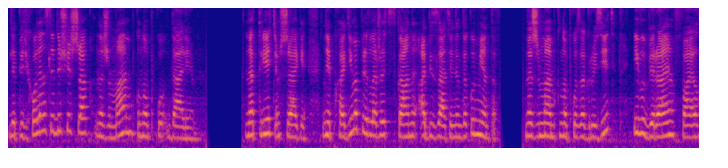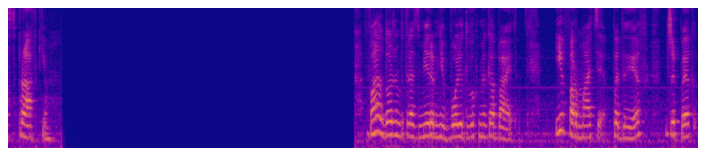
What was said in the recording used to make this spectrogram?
Для перехода на следующий шаг нажимаем кнопку «Далее». На третьем шаге необходимо предложить сканы обязательных документов. Нажимаем кнопку «Загрузить» и выбираем файл справки. Файл должен быть размером не более 2 мегабайт и в формате PDF, JPEG,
